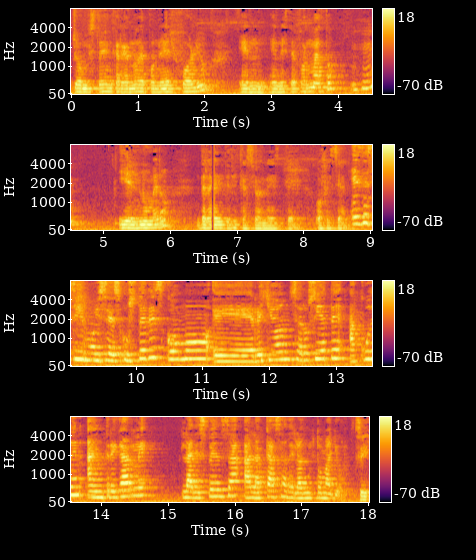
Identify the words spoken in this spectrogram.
yo me estoy encargando de poner el folio en, en este formato y el número de la identificación este, oficial. Es decir, Moisés, ustedes como eh, región 07 acuden a entregarle la despensa a la casa del adulto mayor. Sí,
